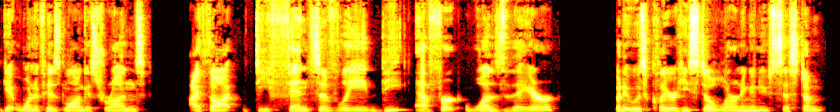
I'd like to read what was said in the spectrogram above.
get one of his longest runs. I thought defensively, the effort was there, but it was clear he's still learning a new system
